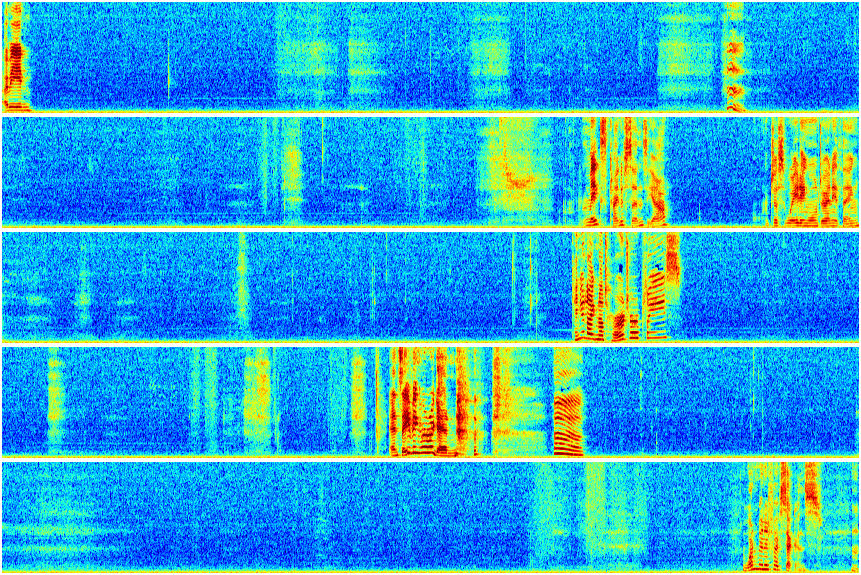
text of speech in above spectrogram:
I mean, hmm. Makes kind of sense, yeah. Just waiting won't do anything. Can you, like, not hurt her, please? And saving her again. One minute, five seconds. Hmm.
